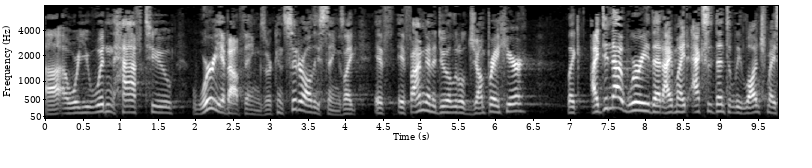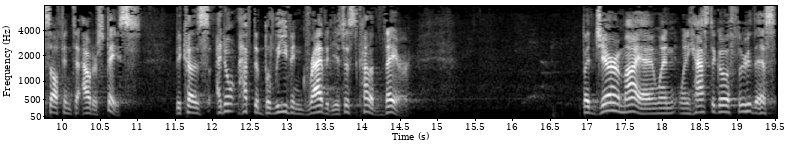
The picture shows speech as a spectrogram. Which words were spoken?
uh, where you wouldn't have to worry about things or consider all these things. Like if, if I'm going to do a little jump right here, like I did not worry that I might accidentally launch myself into outer space because I don't have to believe in gravity. It's just kind of there. But Jeremiah, when, when he has to go through this,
